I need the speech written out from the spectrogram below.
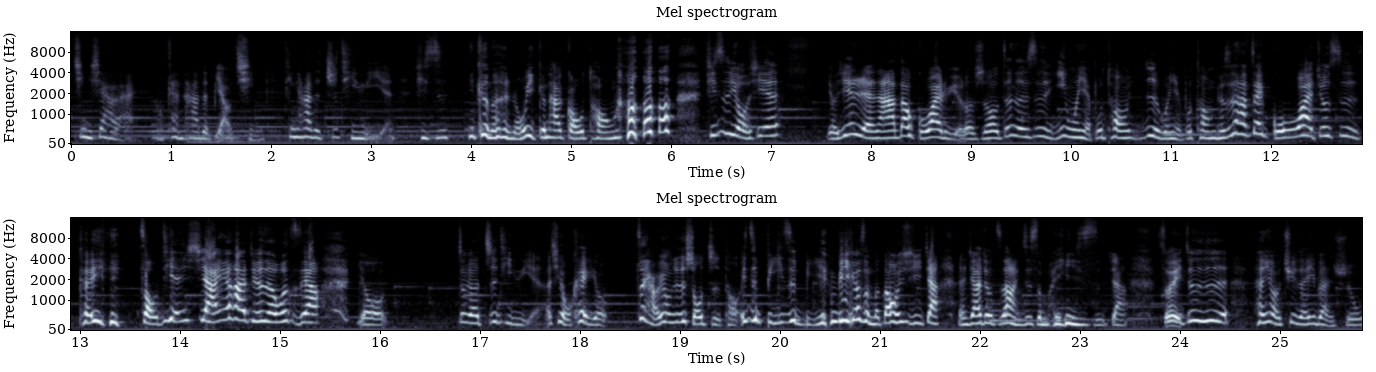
静下来，然后看他的表情，听他的肢体语言，其实你可能很容易跟他沟通。其实有些。有些人啊，到国外旅游的时候，真的是英文也不通，日文也不通。可是他在国外就是可以走天下，因为他觉得我只要有这个肢体语言，而且我可以有最好用就是手指头，一直比一直比，比个什么东西，这样人家就知道你是什么意思。这样，所以就是很有趣的一本书，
